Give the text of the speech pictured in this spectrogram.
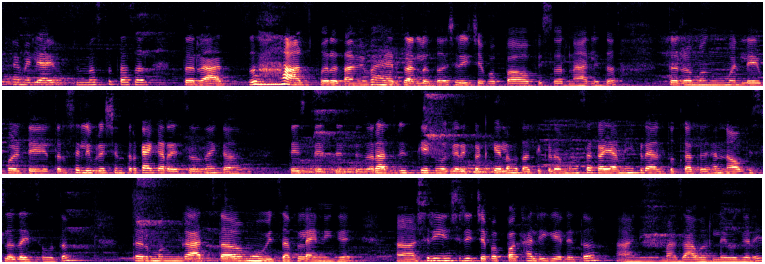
फॅमिली आहे मस्तच असाल. तर आज आज परत आम्ही बाहेर चाललो तर श्रीचे पप्पा ऑफिसवरनं आले तर. तर मग म्हणले बर्थडे तर सेलिब्रेशन तर काय करायचं नाही का? तेच तेच तेच तेच. रात्रीच केक वगैरे कट केला होता तिकडं. मग सकाळी आम्ही इकडे आलो का तर ह्यांना ऑफिसला जायचं होतं. तर मग आत्ता मूवीचा प्लॅनिंग आहे. श्री श्रीचे पप्पा खाली गेले तर आणि माझं आवरले वगैरे.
